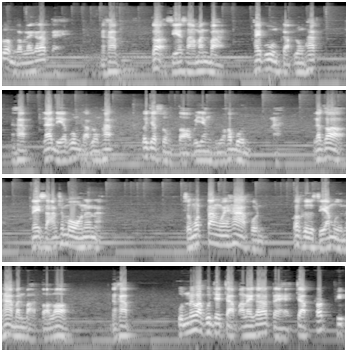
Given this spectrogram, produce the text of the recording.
ร่วมกับอะไรก็แล้วแต่นะครับ ก็เสีย3,000บาท ให้ผู้กำกับโรงพักนะครับ แล้วเดี๋ยวผู้กำกับโรงพักก็จะส่งต่อไปยังหัวขบวนนะแล้วก็ใน3ชั่วโมงนั้นน่ะสมมติตั้งไว้5คนก็คือเสีย15,000บาทต่อรอบนะครับ คุณไม่ว่าคุณจะจับอะไรก็แล้วแต่จับรถผิด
